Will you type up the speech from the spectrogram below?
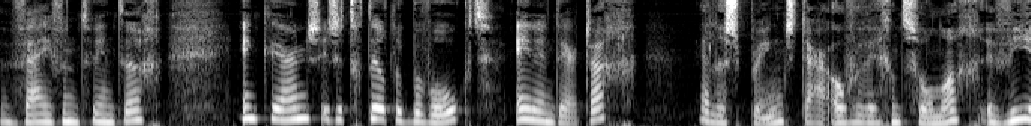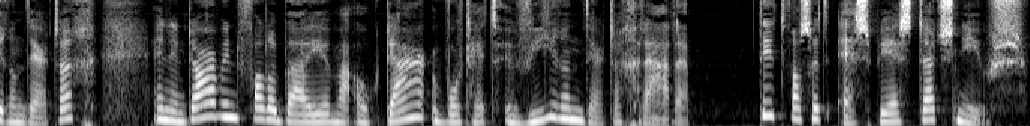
25. In Cairns is het gedeeltelijk bewolkt, 31. Alice Springs, daar overwegend zonnig, 34. En in Darwin vallen buien, maar ook daar wordt het 34 graden. Dit was het SBS Dutch Nieuws.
